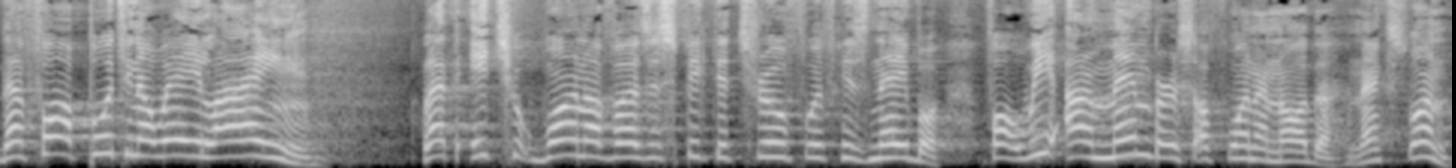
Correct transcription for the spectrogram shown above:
Therefore, putting away lying, let each one of us speak the truth with his neighbor, for we are members of one another. Next one.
